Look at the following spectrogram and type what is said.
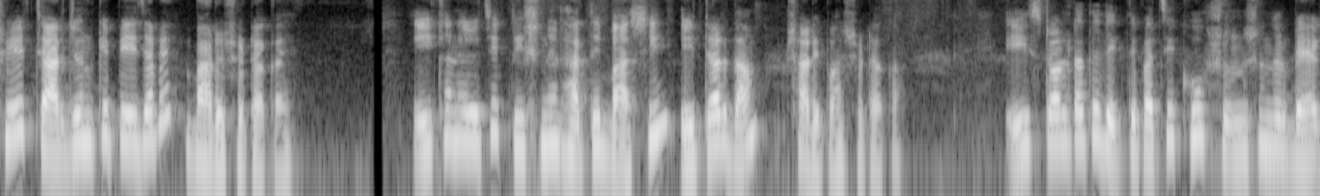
শুয়ের চারজনকে পেয়ে যাবে বারোশো টাকায়। এইখানে রয়েছে কৃষ্ণের হাতে বাঁশি, এটার দাম সাড়ে পাঁচশো টাকা। এই স্টলটাতে দেখতে পাচ্ছি খুব সুন্দর সুন্দর ব্যাগ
